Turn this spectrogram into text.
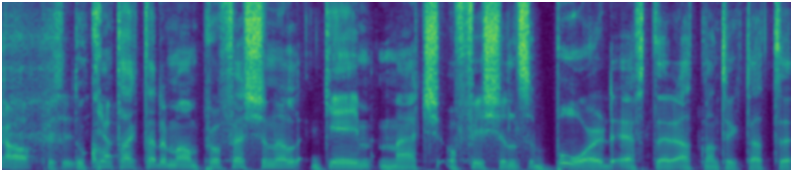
Ja, precis. Då kontaktade man Professional Game Match Officials Board efter att man tyckte att eh,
